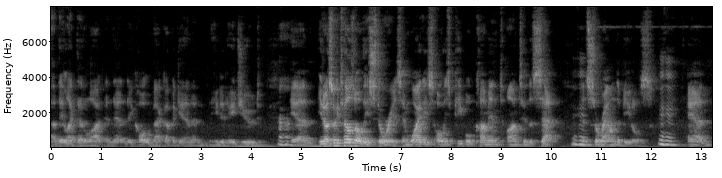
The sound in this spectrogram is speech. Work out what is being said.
And they liked that a lot. And then they called him back up again, and he did "Hey Jude," Uh huh. and you know so he tells all these stories and why these all these people come in onto the set Mm-hmm. and surround the beatles Mm-hmm. and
